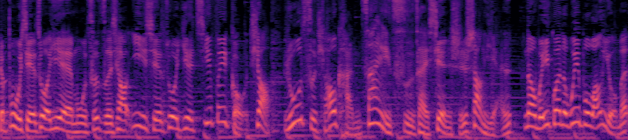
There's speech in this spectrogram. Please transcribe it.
这不写作业母慈子孝，一写作业鸡飞狗跳，如此调侃再次在现实上演。那围观的微博网友们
